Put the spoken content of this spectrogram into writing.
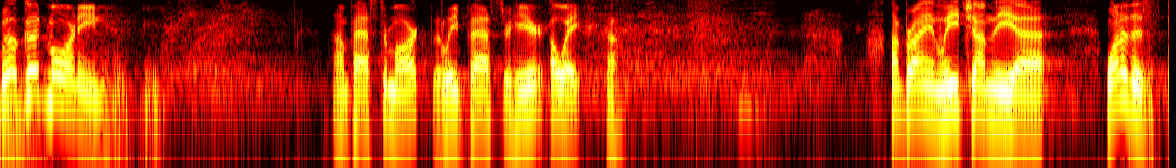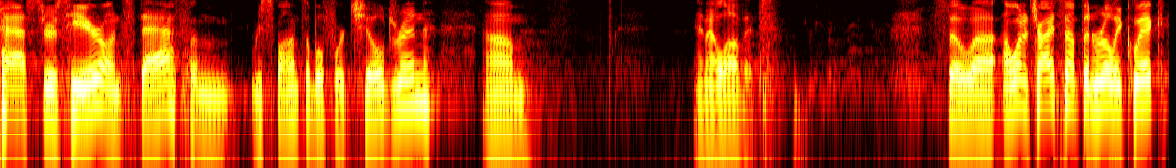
Well, good morning. I'm Pastor Mark, the lead pastor here. Oh, wait. Oh. I'm Brian Leach. I'm the uh, one of the pastors here on staff. I'm responsible for children, um, and I love it. So uh, I want to try something really quick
